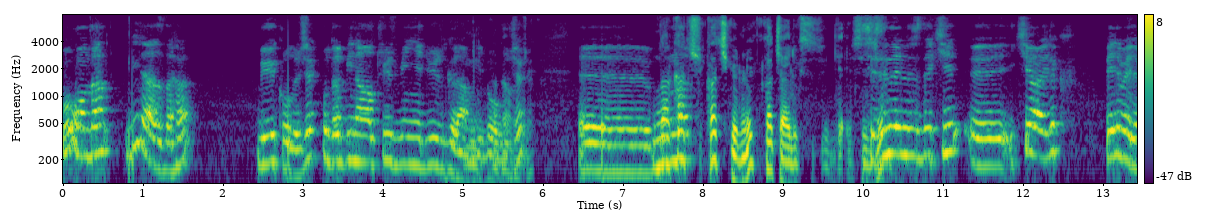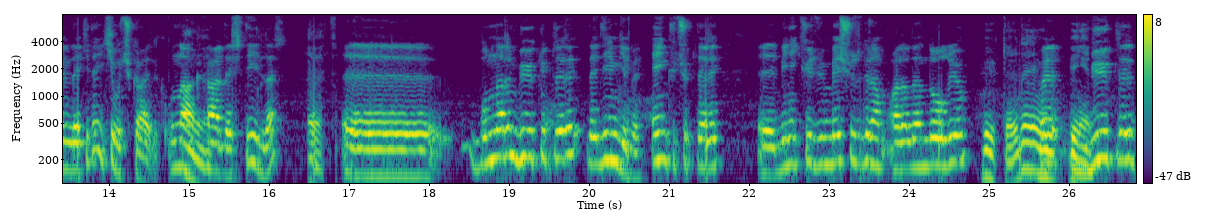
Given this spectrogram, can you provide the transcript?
Bu ondan biraz daha büyük olacak. Bu da 1600-1700 gram gibi olacak. olacak. Ee, Bunlar, kaç kaç günlük, kaç aylık sizce? Sizin elinizdeki 2 aylık, benim elimdeki de iki buçuk aylık. Bunlar Anladım. kardeş değiller. Evet. Ee, bunların büyüklükleri dediğim gibi en küçükleri e, 1200-1500 gram aralığında oluyor. Büyükleri de Ve 1700. büyükleri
